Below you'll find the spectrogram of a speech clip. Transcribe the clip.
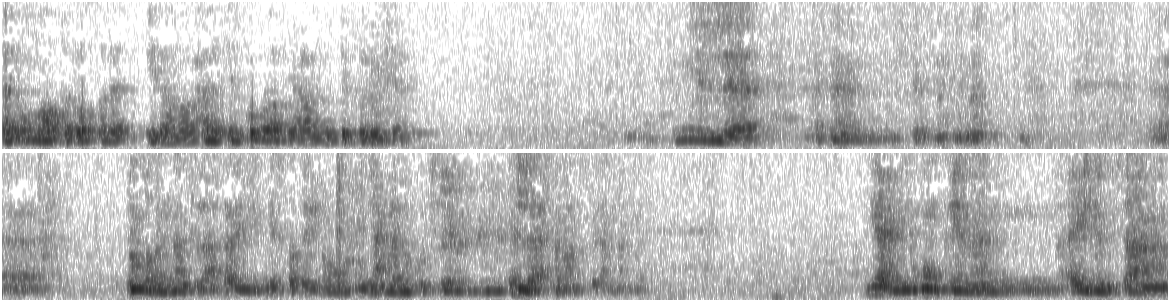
الأمة قد وصلت إلى مرحلة كبرى في عالم التكنولوجيا. من إحنا ثم من الناس الآخرين يستطيعون أن يعملوا كل شيء إلا إحنا ما نستطيع أن نعمل يعني ممكن أن أي إنسان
